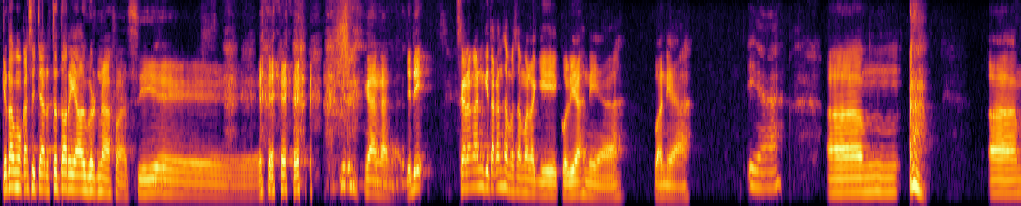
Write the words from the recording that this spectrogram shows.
Kita mau kasih cara tutorial bernafas. Yeay. Nggak, nggak, nggak. Jadi sekarang kan kita kan sama-sama lagi kuliah nih ya. Puan ya. Iya. Em, em,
